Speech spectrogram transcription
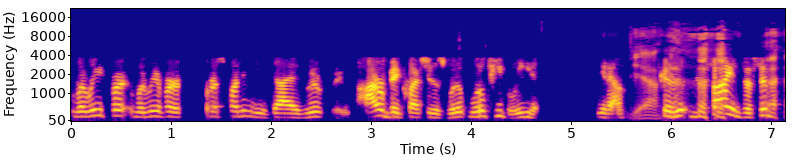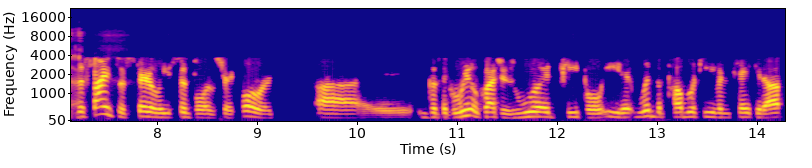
when we first, when we were first funding these guys, we were, our big question was, will, will people eat it? You know, yeah, because the science is sim- the science is fairly simple and straightforward. Uh, but the real question is, would people eat it? Would the public even take it up?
